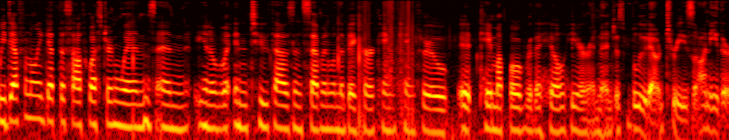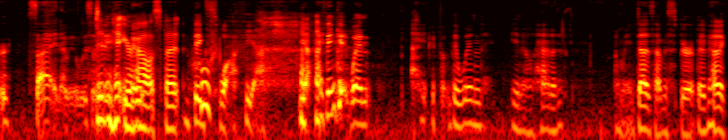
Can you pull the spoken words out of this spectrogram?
We definitely get the southwestern winds, and you know, in 2007 when the big hurricane came through, it came up over the hill here and then just blew down trees on either side. I mean, it was a Didn't big- hit your house, but big whew. swath. Yeah, yeah. I think it went. If the wind, you know, had a. I mean, it does have a spirit, but it had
